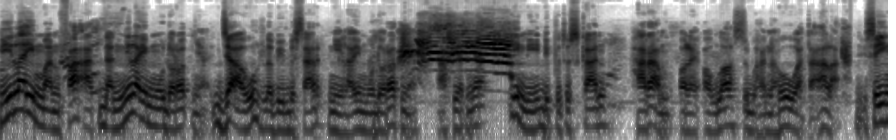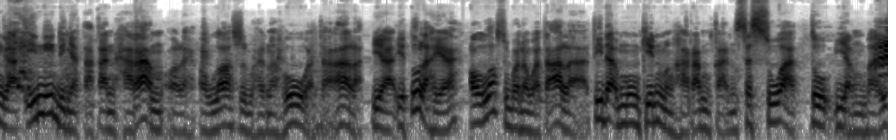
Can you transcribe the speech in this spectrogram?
nilai manfaat dan nilai mudorotnya jauh lebih besar nilai mudorotnya. Akhirnya ini diputuskan haram oleh Allah Subhanahu wa taala. Sehingga ini dinyatakan haram oleh Allah Subhanahu wa taala. Ya, itulah ya. Allah Subhanahu wa taala tidak mungkin mengharamkan sesuatu yang baik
